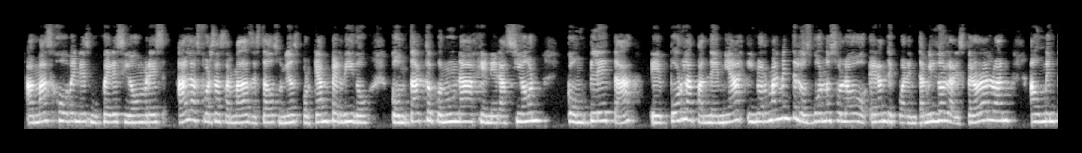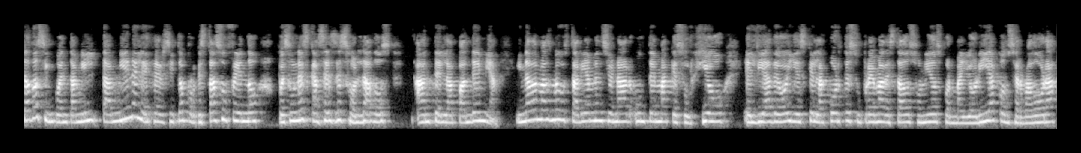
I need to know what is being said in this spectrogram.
a más jóvenes, mujeres y hombres a las Fuerzas Armadas de Estados Unidos porque han perdido contacto con una generación completa eh, por la pandemia y normalmente los bonos solo eran de 40 mil dólares, pero ahora lo han aumentado a 50 mil. También el ejército, porque está sufriendo pues una escasez de soldados ante la pandemia. Y nada más me gustaría mencionar un tema que surgió el día de hoy, es que la Corte Suprema de Estados Unidos, con mayoría conservadora,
